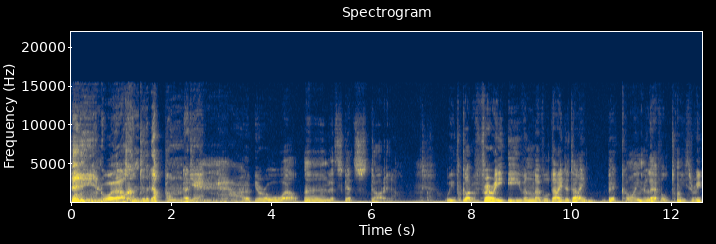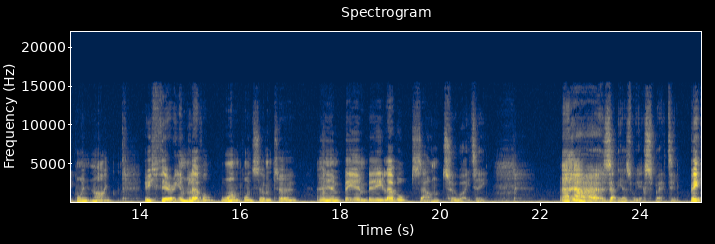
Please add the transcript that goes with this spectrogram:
And welcome to the Duck Pond again. I hope you're all well. Uh, let's get started. We've got a very even level day today. Bitcoin level 23.9, Ethereum level 1.72, and BNB level sound 280. Ah, exactly as we expected. Big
